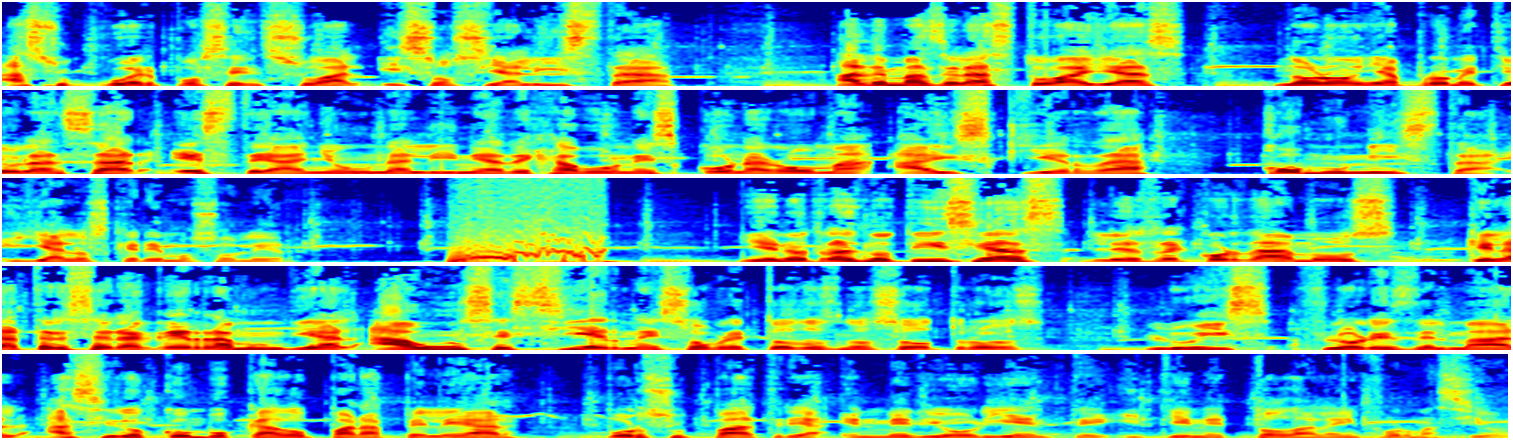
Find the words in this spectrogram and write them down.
a su cuerpo sensual y socialista. Además de las toallas, Noroña prometió lanzar este año una línea de jabones con aroma a izquierda comunista y ya los queremos oler. Y en otras noticias, les recordamos que la Tercera Guerra Mundial aún se cierne sobre todos nosotros. Luis Flores del Mal ha sido convocado para pelear por su patria en Medio Oriente y tiene toda la información.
